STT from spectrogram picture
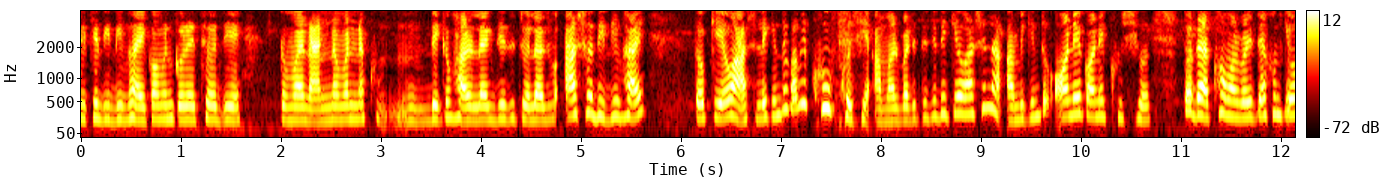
থেকে দিদিভাই কমেন্ট করেছ যে, তোমার রান্না বান্না খুব দেখে ভালো লাগছে যে চলে আসব। আসো দিদিভাই, তো কেউ আসলে কিন্তু আমি খুব খুশি। আমার বাড়িতে যদি কেউ আসে না, আমি কিন্তু অনেক অনেক খুশি হই। তো দেখো, আমার বাড়িতে এখন কেউ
